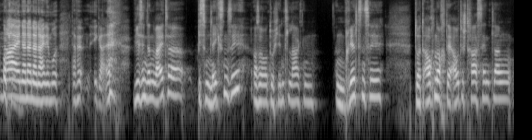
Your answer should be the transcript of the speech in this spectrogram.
Nein, nein, nein, nein, nein, dafür, egal. Wir sind dann weiter bis zum nächsten See, also durch Interlaken an den Brielzensee. Dort auch noch der Autostraße entlang.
